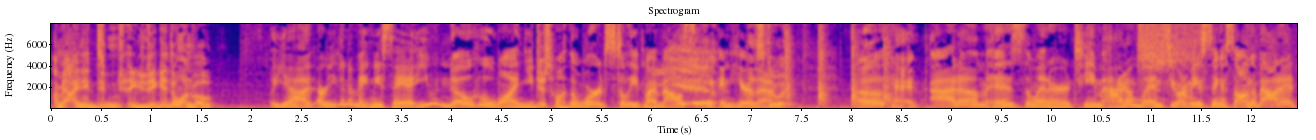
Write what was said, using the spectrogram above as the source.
I mean, I didn't. You did get the one vote. yeah, are you going to make me say it? You know who won. You just want the words to leave my mouth so you can hear let's them. do it. Okay, Adam is the winner. Team Adam wins. Do you want me to sing a song about it?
